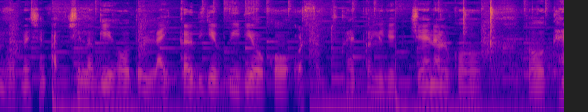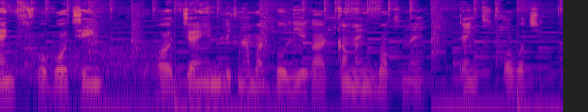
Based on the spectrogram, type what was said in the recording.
इन्फॉर्मेशन अच्छी लगी हो तो लाइक कर दीजिए वीडियो को और सब्सक्राइब कर लीजिए चैनल को। तो थैंक्स फॉर वॉचिंग और जय हिंद लिखना मत बोलिएगा कमेंट बॉक्स में। Thanks for watching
